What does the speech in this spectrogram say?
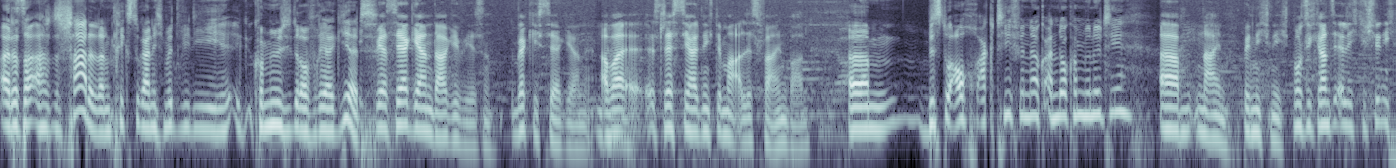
Ah, das, ach, das ist schade, dann kriegst du gar nicht mit, wie die Community darauf reagiert. Ich wäre sehr gern da gewesen. Wirklich sehr gerne. Aber äh, es lässt sich halt nicht immer alles vereinbaren. Ähm, bist du auch aktiv in der Andor-Community? Ähm, nein, bin ich nicht. Muss ich ganz ehrlich gestehen. Ich,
